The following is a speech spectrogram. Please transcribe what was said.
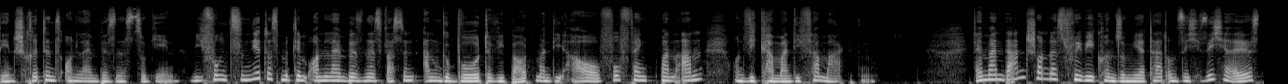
den Schritt ins Online-Business zu gehen. Wie funktioniert das mit dem Online-Business? Was sind Angebote? Wie baut man die auf? Wo fängt man an? Und wie kann man die vermarkten? Wenn man dann schon das Freebie konsumiert hat und sich sicher ist,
